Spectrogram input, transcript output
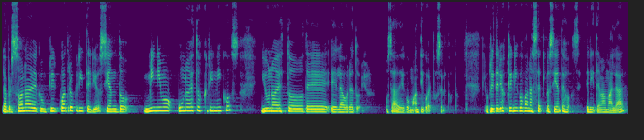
La persona debe cumplir cuatro criterios, siendo mínimo uno de estos clínicos y uno de estos de eh, laboratorio, o sea, de como anticuerpos en el fondo. Los criterios clínicos van a ser los siguientes 11. Eritema malar,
